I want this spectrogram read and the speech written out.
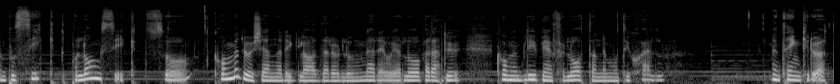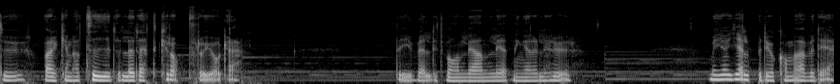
Men på sikt, på lång sikt, så kommer du att känna dig gladare och lugnare och jag lovar att du kommer bli mer förlåtande mot dig själv. Men tänker du att du varken har tid eller rätt kropp för att yoga? Det är ju väldigt vanliga anledningar, eller hur? Men jag hjälper dig att komma över det.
